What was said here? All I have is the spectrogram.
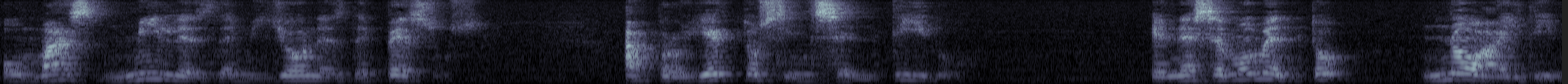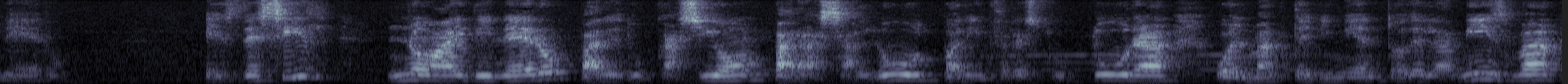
o más miles de millones de pesos a proyectos sin sentido, en ese momento no hay dinero. Es decir, no hay dinero para educación, para salud, para infraestructura o el mantenimiento de la misma,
